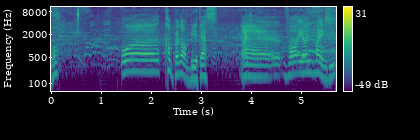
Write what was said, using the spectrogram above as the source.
Oh. Og kampen avbrytes. Eh, hva i all verden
